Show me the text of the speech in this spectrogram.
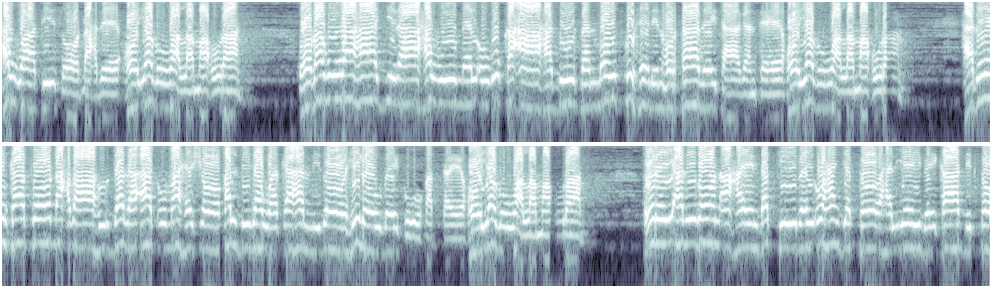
hawaatii soo dhahdee hooyadu waa lama huraan odagu waa haajiraa hawuu meel ugu kacaa hadduusan mawd ku helin hortaaday taagan tahe hooyadu waa lama huraan. Habeenkaad soo dhaxdaa hurdada aad uma hesho qalbiga waa ka hamido hilow bay ku qabtay hooyadu waa lama huraan. Horey adigoon ahayn dadkii bay u hanjabto halyey bay kaa dhigto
